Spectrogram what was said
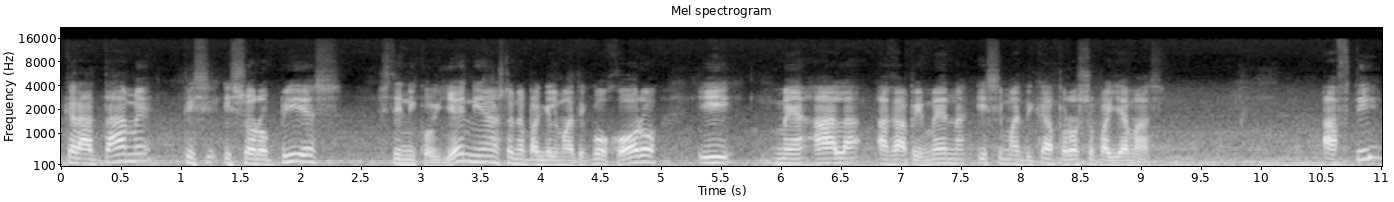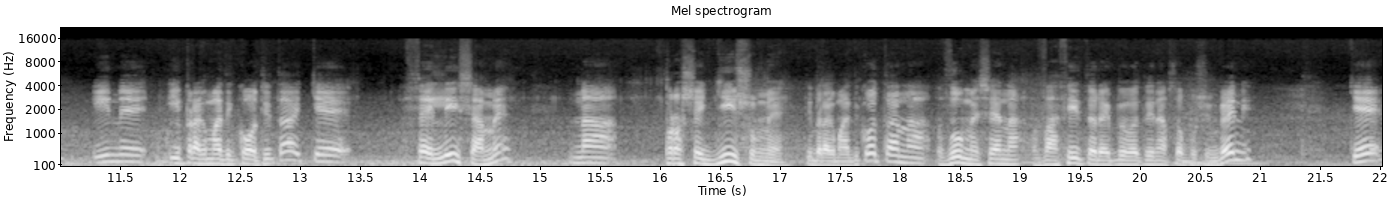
κρατάμε τις ισορροπίες στην οικογένεια, στον επαγγελματικό χώρο ή με άλλα αγαπημένα ή σημαντικά πρόσωπα για μας. Αυτή είναι η πραγματικότητα και θελήσαμε να προσεγγίσουμε την πραγματικότητα, να δούμε σε ένα βαθύτερο επίπεδο τι είναι αυτό που συμβαίνει και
